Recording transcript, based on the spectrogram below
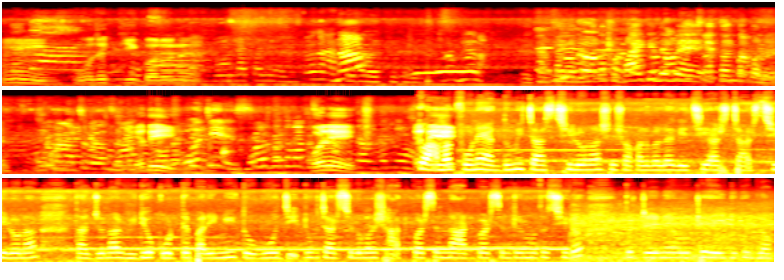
হুম, ও যে কি করে করনে সবাইকে দেবে এত এত করে। এদি ওরে তো আমার ফোনে একদমই চার্জ ছিল না সে সকালবেলা গেছি আর চার্জ ছিল না তার জন্য আর ভিডিও করতে পারিনি তবুও যেটুকু চার্জ ছিল মানে সাত পার্সেন্ট না আট পার্সেন্টের মতো ছিল। তো ট্রেনে উঠে এইটুকু ব্লগ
